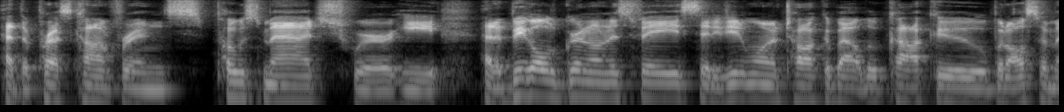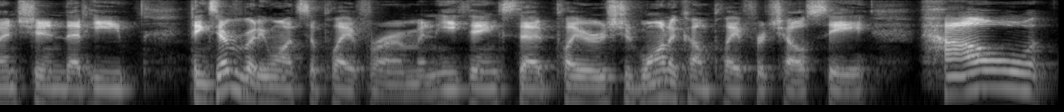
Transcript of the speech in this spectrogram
had the press conference post match where he had a big old grin on his face, said he didn't want to talk about Lukaku, but also mentioned that he thinks everybody wants to play for him, and he thinks that players should want to come play for Chelsea. How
